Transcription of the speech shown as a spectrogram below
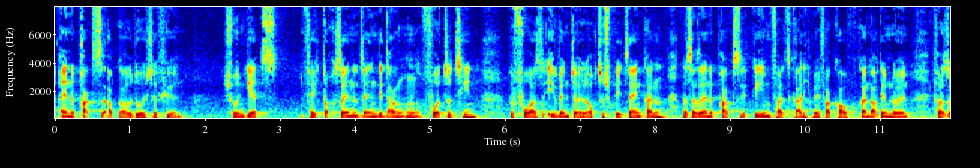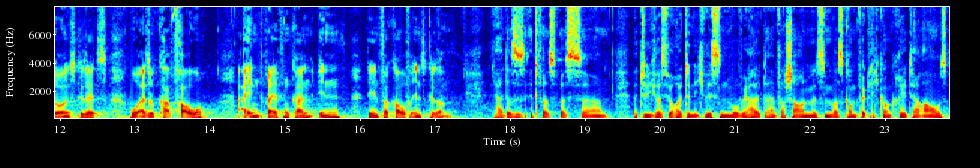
eine Praxisabgabe durchzuführen, schon jetzt vielleicht doch seine, seinen Gedanken vorzuziehen bevor es eventuell auch zu spät sein kann, dass er seine Praxis gegebenenfalls gar nicht mehr verkaufen kann nach dem neuen Versorgungsgesetz, wo also KV eingreifen kann in den Verkauf insgesamt. Ja, das ist etwas, was äh, natürlich, was wir heute nicht wissen, wo wir halt einfach schauen müssen, was kommt wirklich konkret heraus.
